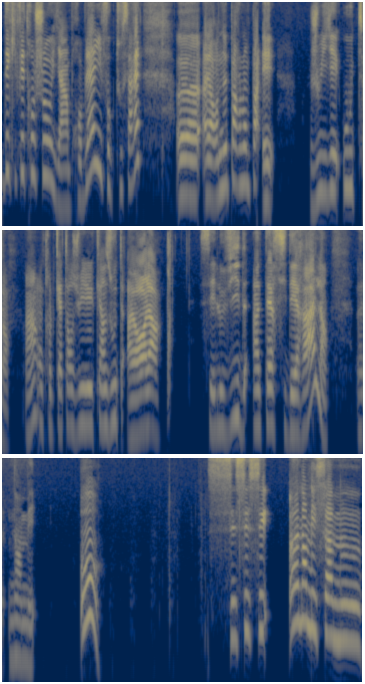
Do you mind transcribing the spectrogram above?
dès qu'il fait trop chaud, il y a un problème. Il faut que tout s'arrête. Euh, alors ne parlons pas. Et juillet, août, hein, entre le 14 juillet et le 15 août. Alors là, c'est le vide intersidéral. Euh, non mais oh, c'est c'est c'est ah non mais ça me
